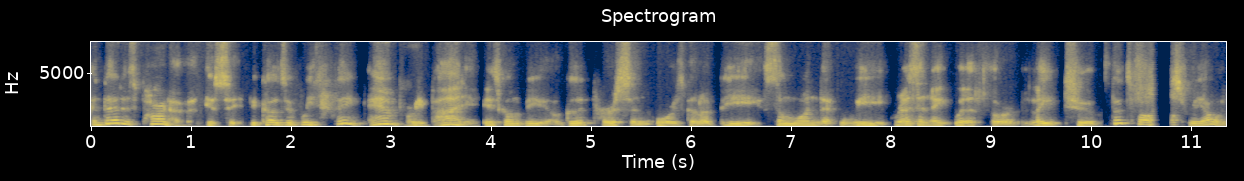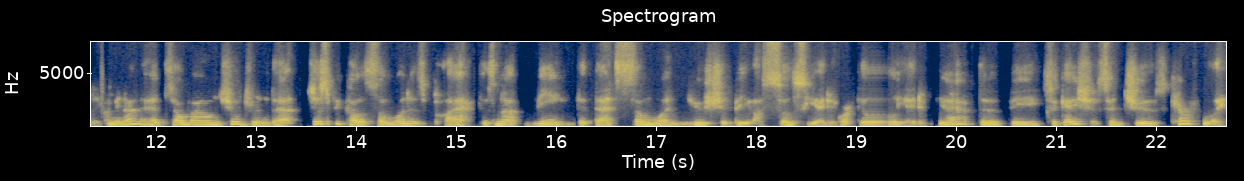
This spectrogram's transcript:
And that is part of it, you see, because if we think everybody is going to be a good person or is going to be someone that we resonate with or relate to, that's false reality. I mean, I had to tell my own children that just because someone is black does not mean that that's someone you should be associated or affiliated. You have to be sagacious and choose carefully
